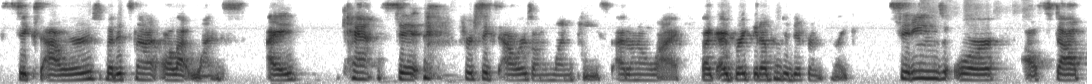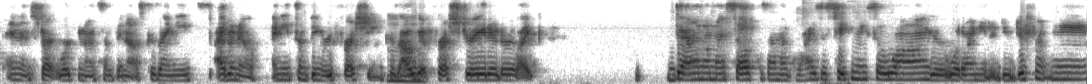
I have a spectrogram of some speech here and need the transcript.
six hours, but it's not all at once. I can't sit for six hours on one piece. I don't know why. Like I break it up into different like sittings or I'll stop and then start working on something else because I need I don't know, I need something refreshing because mm-hmm. I'll get frustrated or like down on myself because I'm like, why is this taking me so long? Or what do I need to do differently?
